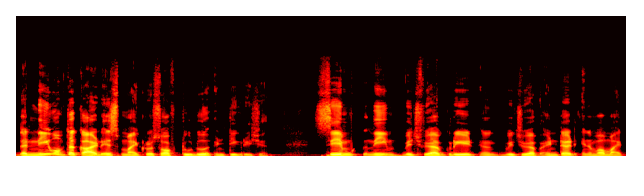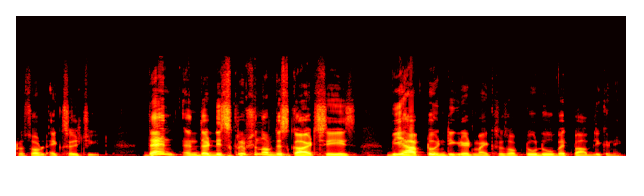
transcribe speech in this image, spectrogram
The name of the card is Microsoft To-Do Integration. Same name which we have created, uh, which we have entered in our Microsoft Excel sheet. Then the description of this card says we have to integrate Microsoft To Do with Pabbly Connect.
